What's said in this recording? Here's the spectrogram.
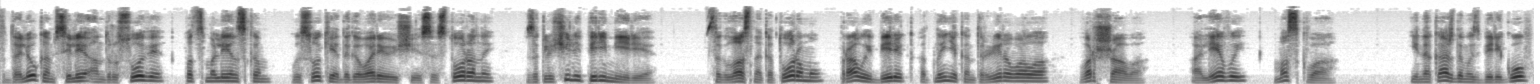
В далеком селе Андрусове под Смоленском высокие договаривающиеся стороны заключили перемирие, согласно которому правый берег отныне контролировала Варшава, а левый – Москва. И на каждом из берегов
